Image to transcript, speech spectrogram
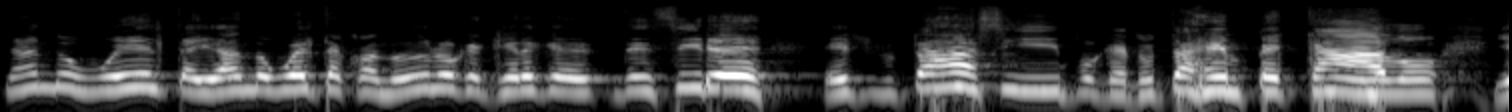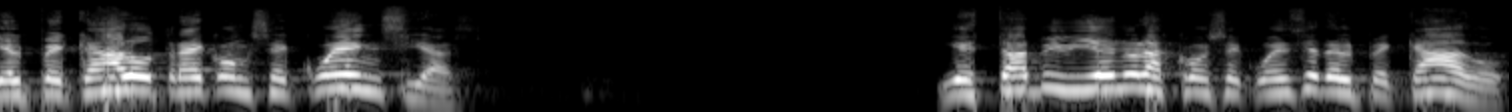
dando vuelta y dando vuelta cuando uno lo que quiere decir es, tú estás así porque tú estás en pecado y el pecado trae consecuencias. Y estás viviendo las consecuencias del pecado.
